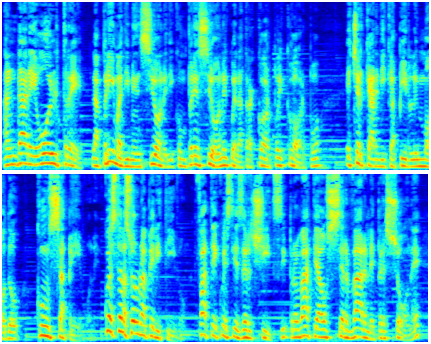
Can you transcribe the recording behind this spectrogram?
andare oltre la prima dimensione di comprensione, quella tra corpo e corpo, e cercare di capirlo in modo consapevole. Questo era solo un aperitivo. Fate questi esercizi, provate a osservare le persone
